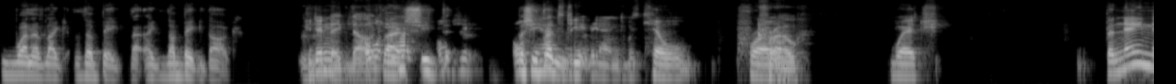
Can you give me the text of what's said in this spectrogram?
one of like the big, like the big dog. She didn't. Big dog. All she, had, she, all she, all she, she had to do at the end was kill Kro, Kro, which the name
